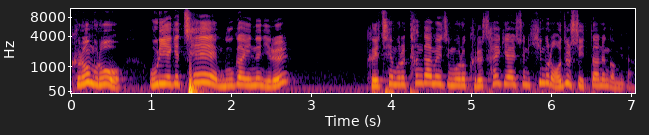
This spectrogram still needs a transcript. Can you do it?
그러므로 우리에게 채무가 있는 일을 그의 채무를 탕감해 줌으로 그를 살게 할 수 있는 힘을 얻을 수 있다는 겁니다.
